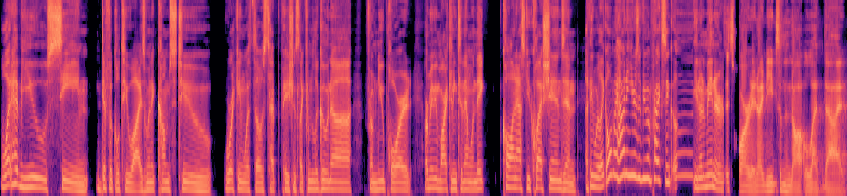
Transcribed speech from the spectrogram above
What have you seen difficulty wise when it comes to working with those type of patients, like from Laguna, from Newport, or maybe marketing to them when they call and ask you questions? And I think we're like, oh, wait, how many years have you been practicing? Oh, you know what I mean? Or It's hard and I need to not let that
